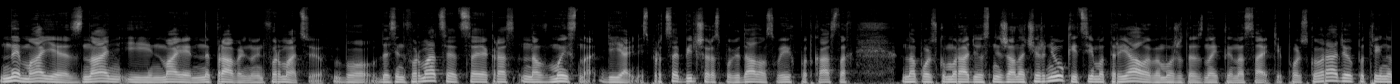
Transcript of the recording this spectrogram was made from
не має знань і має неправильну інформацію. Бо дезінформація це якраз навмисна діяльність. Про це більше розповідала в своїх подкастах на польському радіо Сніжана Чернюк. І ці матеріали ви можете знайти на сайті польського радіо потрійно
